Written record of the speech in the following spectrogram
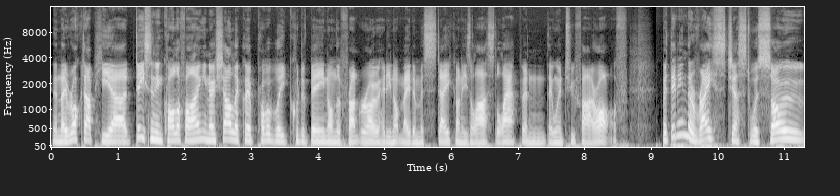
Then they rocked up here, decent in qualifying. You know, Charles Leclerc probably could have been on the front row had he not made a mistake on his last lap and they weren't too far off. But then in the race, just was so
